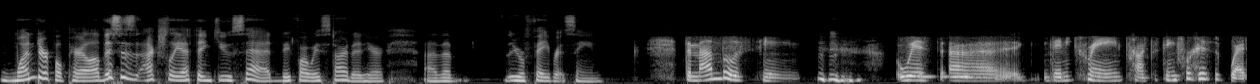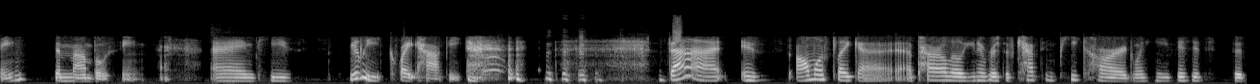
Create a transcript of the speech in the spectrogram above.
wonderful parallel. This is actually, I think you said before we started here, uh, the your favorite scene. the Mambo scene with uh, Denny Crane practicing for his wedding, the Mambo scene. And he's really quite happy. that is almost like a, a parallel universe of Captain Picard when he visits the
